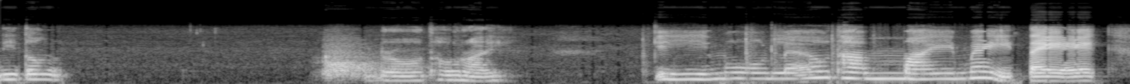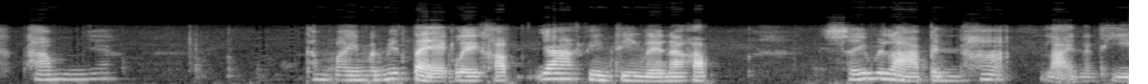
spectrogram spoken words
นี่ต้อง รอเท่าไหร่ กี่โมงแล้วทำไมไม่แตกทำเนี่ยทำไมมันไม่แตกเลยครับ ยากจริงๆเลยนะครับ ใช้เวลาเป็นห้าหลายนาที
